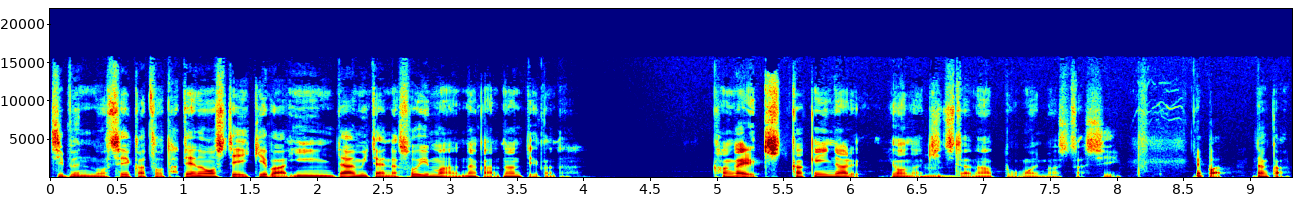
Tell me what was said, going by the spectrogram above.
自分の生活を立て直していけばいいんだみたいな、そういうまあ、なんか、なんていうかな、考えるきっかけになるような記事だなと思いましたし、やっぱなんか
